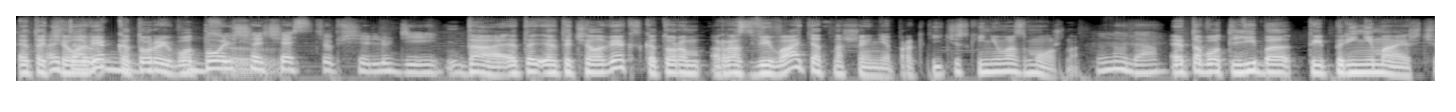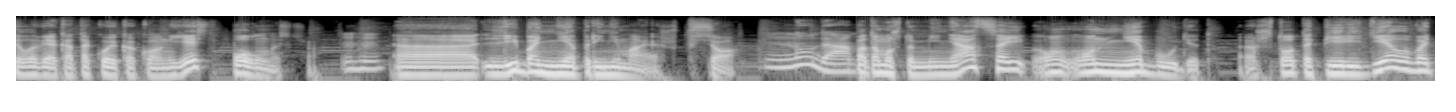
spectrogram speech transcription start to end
это это человек, который вот... Большая э, часть вообще людей. Да, это, это человек, с которым развивать отношения практически невозможно. Ну да. Это вот либо ты принимаешь человека такой, как он есть, полностью, э, либо не принимаешь. Все. Ну да. Потому что меняться он, он не будет. Что-то переделывать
